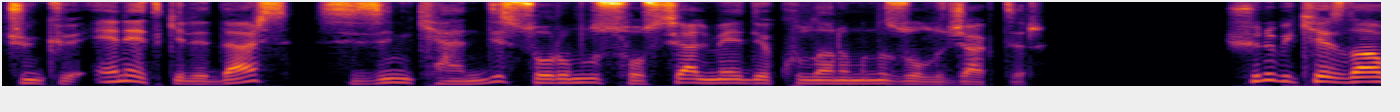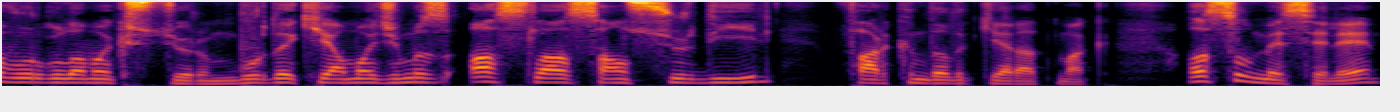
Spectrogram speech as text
Çünkü en etkili ders sizin kendi sorumlu sosyal medya kullanımınız olacaktır. Şunu bir kez daha vurgulamak istiyorum. Buradaki amacımız asla sansür değil, farkındalık yaratmak. Asıl mesele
